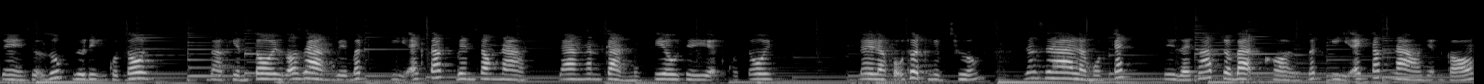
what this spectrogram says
để trợ giúp dự định của tôi và khiến tôi rõ ràng về bất kỳ ách tắc bên trong nào đang ngăn cản mục tiêu thể hiện của tôi. Đây là phẫu thuật nghiệp chướng, giác ra là một cách để giải thoát cho bạn khỏi bất kỳ ách tắc nào hiện có,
